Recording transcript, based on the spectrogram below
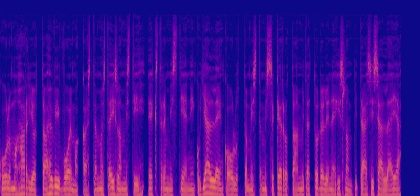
kuulemma harjoittaa hyvin voimakkaasti tämmöistä islamisti-ekstremistien niin kuin jälleenkouluttamista, missä kerrotaan, mitä todellinen islam pitää sisällä ja,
